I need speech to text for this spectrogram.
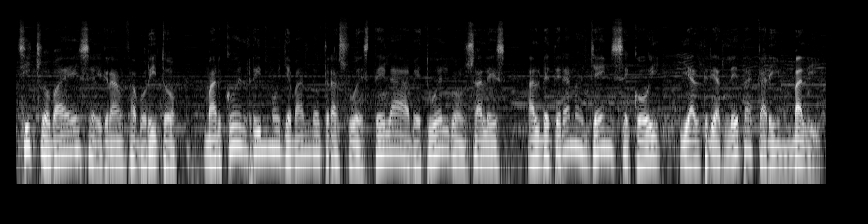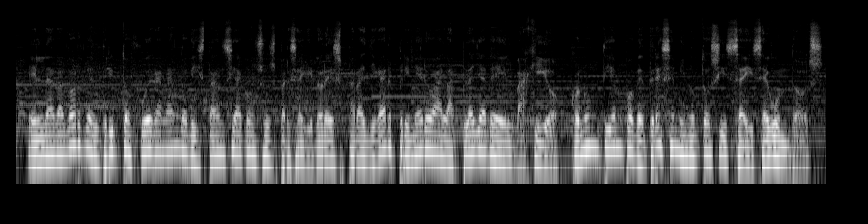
Chicho Baez, el gran favorito, marcó el ritmo llevando tras su estela a Betuel González, al veterano James Secoy y al triatleta Karim Bali. El nadador del tripto fue ganando distancia con sus perseguidores para llegar primero a la playa de El Bajío, con un tiempo de 13 minutos y 6 segundos.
